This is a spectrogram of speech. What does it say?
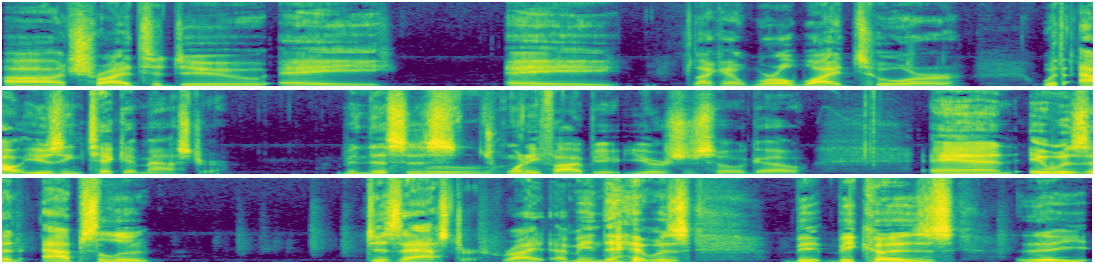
uh, tried to do a a like a worldwide tour without using Ticketmaster. I mean, this is Ooh. 25 years or so ago and it was an absolute disaster, right? I mean, it was because the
